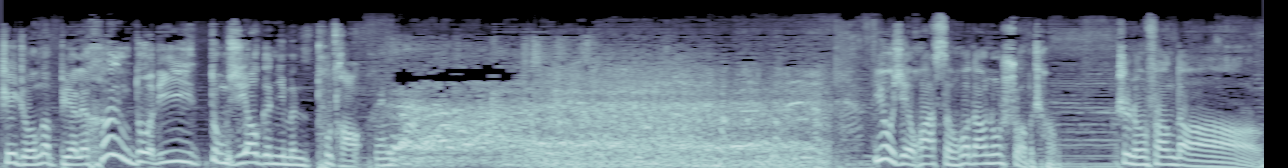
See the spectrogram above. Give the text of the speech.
这周我憋了很多的东西要跟你们吐槽。有些话生活当中说不成，只能放到，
